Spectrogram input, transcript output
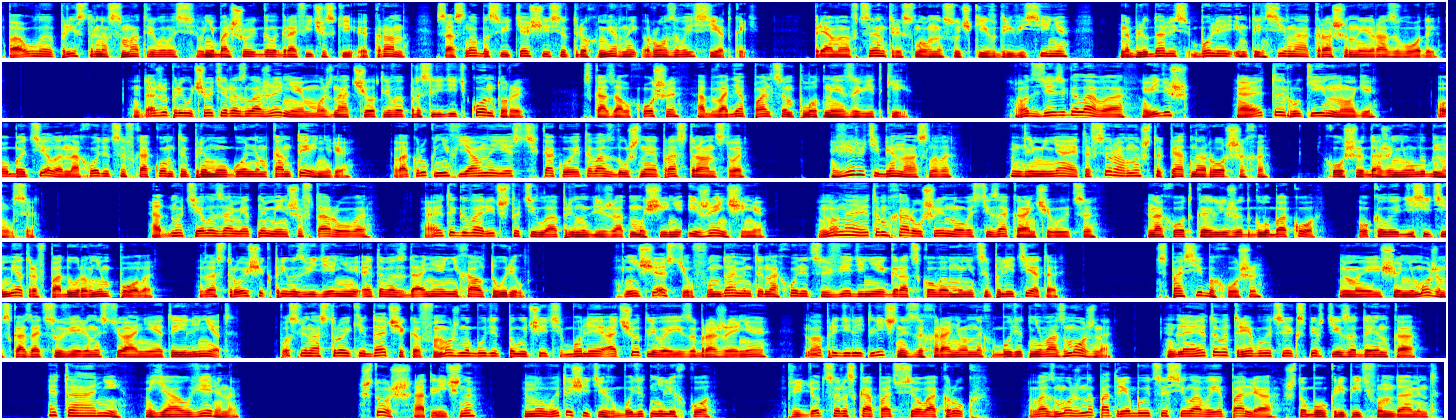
Паула пристально всматривалась в небольшой голографический экран со слабо светящейся трехмерной розовой сеткой. Прямо в центре, словно сучки в древесине, наблюдались более интенсивно окрашенные разводы. Даже при учете разложения можно отчетливо проследить контуры, сказал Хоши, обводя пальцем плотные завитки. Вот здесь голова, видишь? А это руки и ноги. Оба тела находятся в каком-то прямоугольном контейнере. Вокруг них явно есть какое-то воздушное пространство. Верю тебе на слово. Для меня это все равно что пятна Роршаха. Хоши даже не улыбнулся. Одно тело заметно меньше второго, а это говорит, что тела принадлежат мужчине и женщине. Но на этом хорошие новости заканчиваются. Находка лежит глубоко, около 10 метров под уровнем пола. Застройщик при возведении этого здания не халтурил. К несчастью, фундаменты находятся в ведении городского муниципалитета. Спасибо, Хоши. Мы еще не можем сказать с уверенностью, они это или нет. После настройки датчиков можно будет получить более отчетливое изображение, но определить личность захороненных будет невозможно. Для этого требуется экспертиза ДНК. Это они, я уверена. Что ж, отлично. Но вытащить их будет нелегко. Придется раскопать все вокруг. Возможно, потребуются силовые поля, чтобы укрепить фундамент.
